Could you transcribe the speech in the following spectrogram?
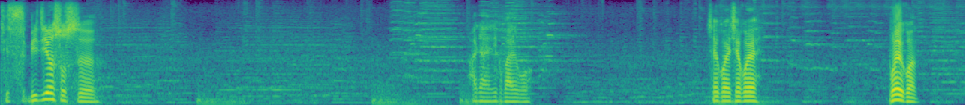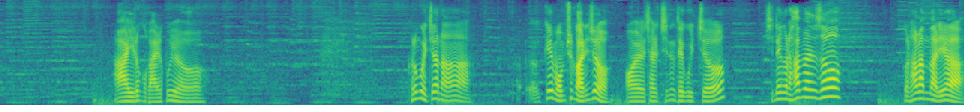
디스, media source. 아니야 이거 말고. 제거해 제거해. 뭐야 이건? 아 이런 거 말고요. 그런 거 있잖아. 어, 게임 멈춘 거 아니죠? 어 잘 진행되고 있죠? 진행을 하면서 그걸 하란 말이야.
